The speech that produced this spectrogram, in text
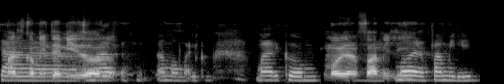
Malcolm in the Middle. amo Malcolm. Malcolm. Modern Family. Modern Family.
